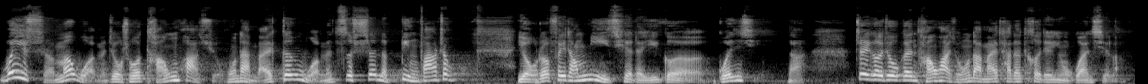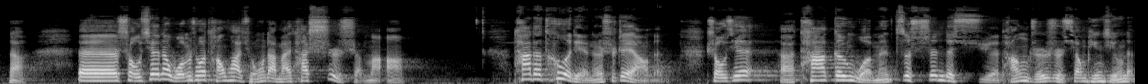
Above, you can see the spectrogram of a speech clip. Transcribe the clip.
为什么我们就说糖化血红蛋白跟我们自身的并发症有着非常密切的一个关系啊？这个就跟糖化血红蛋白它的特点有关系了啊。呃，首先呢，我们说糖化血红蛋白它是什么啊？它的特点呢是这样的，首先啊，它跟我们自身的血糖值是相平行的，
